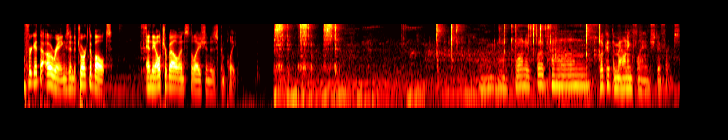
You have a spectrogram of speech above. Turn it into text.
Don't forget the O-rings and to torque the bolts, and the Ultra Bell installation is complete. Twenty foot pounds. Look at the mounting flange difference.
